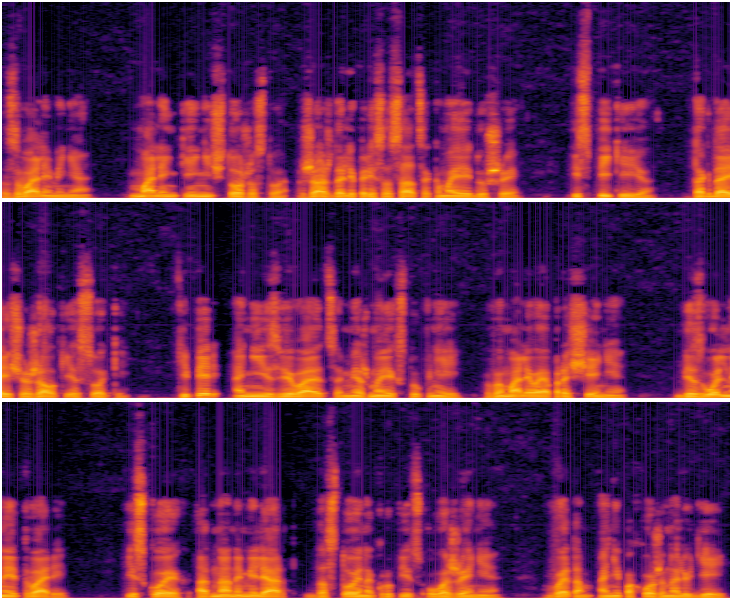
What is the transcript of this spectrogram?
звали меня. Маленькие ничтожества жаждали присосаться к моей душе, испить ее, тогда еще жалкие соки. Теперь они извиваются меж моих ступней, вымаливая прощение, Безвольные твари, из коих одна на миллиард достойна крупиц уважения. В этом они похожи на людей.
